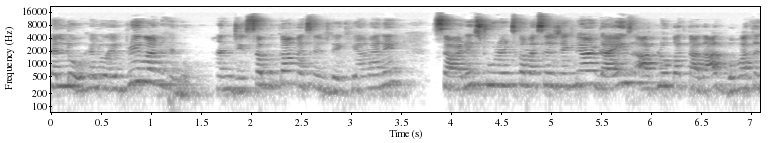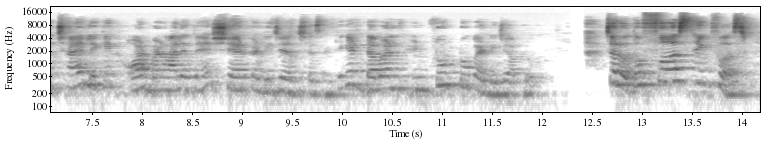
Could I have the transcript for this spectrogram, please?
हेलो हेलो एवरीवन हेलो हाँ जी, सबका मैसेज देखिए मैंने। सारे स्टूडेंट्स का मैसेज देख लिया। और गाइज़ आप लोग का तादाद बहुत अच्छा है, लेकिन और बढ़ा लेते हैं। शेयर कर लीजिए अच्छे से, ठीक है? डबल इंटू टू कर लीजिए आप लोग। चलो तो first thing first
